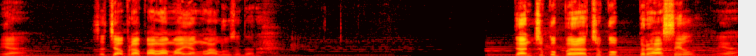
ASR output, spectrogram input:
Ya, sejak berapa lama yang lalu, saudara. Dan cukup cukup berhasil, ya,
